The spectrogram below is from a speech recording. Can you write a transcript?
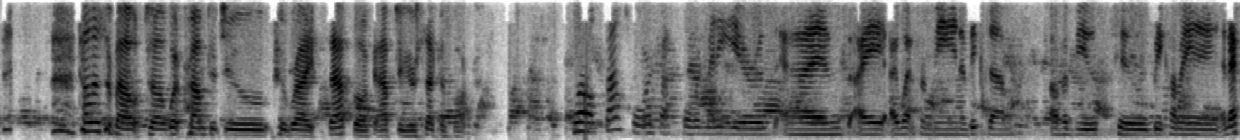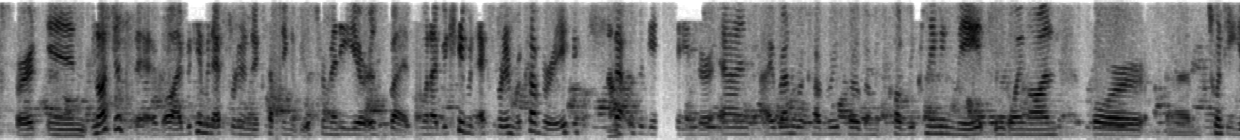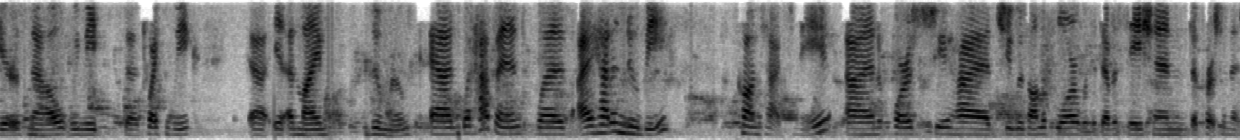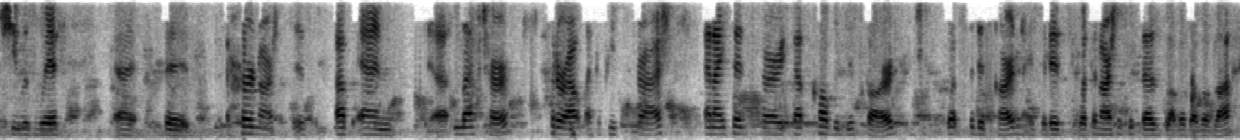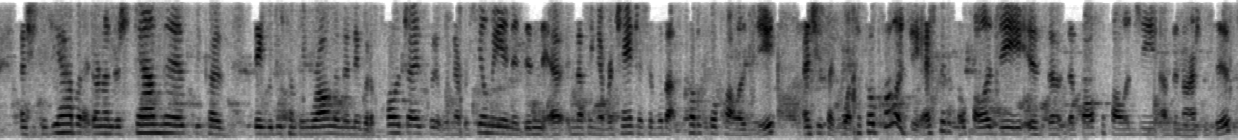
Tell us about uh, what prompted you to write that book after your second book. Well, fast forward, fast forward many years, and I I went from being a victim of abuse to becoming an expert in not just well, I became an expert in accepting abuse for many years, but when I became an expert in recovery, that was a game changer. And I run a recovery program. It's called Reclaiming Me. It's been going on for um, 20 years now. We meet uh, twice a week uh, in my Zoom rooms. And what happened was I had a newbie contact me and of course she had she was on the floor with the devastation the person that she was with uh, the her narcissist up and uh, left her put her out like a piece of trash. And I said to her that's called the discard. And she said what's the discard? And I said it's what the narcissist does blah blah blah blah blah and she says, yeah, but I don't understand this because they would do something wrong and then they would apologize, but it would never heal me and it didn't, uh, nothing ever changed. I said, well, that's called a faux apology. And she's like, what's a faux apology? I said, a faux apology is the, the false apology of the narcissist.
